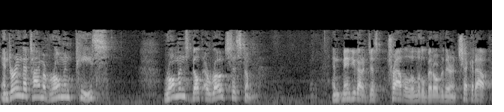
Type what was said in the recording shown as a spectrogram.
And during that time of Roman peace, Romans built a road system. And man, you got to just travel a little bit over there and check it out.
